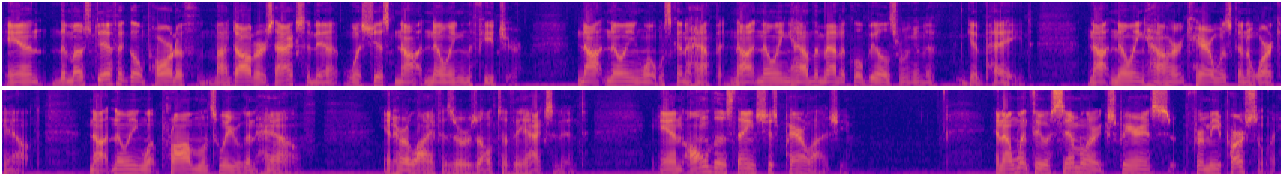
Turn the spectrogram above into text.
And the most difficult part of my daughter's accident was just not knowing the future, not knowing what was going to happen, not knowing how the medical bills were going to get paid, not knowing how her care was going to work out, not knowing what problems we were going to have in her life as a result of the accident. And all those things just paralyze you. And I went through a similar experience for me personally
